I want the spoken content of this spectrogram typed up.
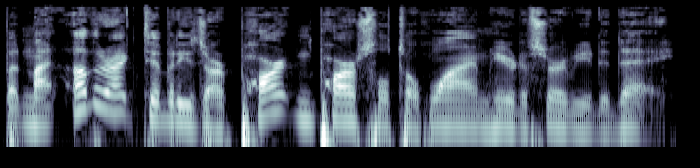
But my other activities are part and parcel to why I'm here to serve you today.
